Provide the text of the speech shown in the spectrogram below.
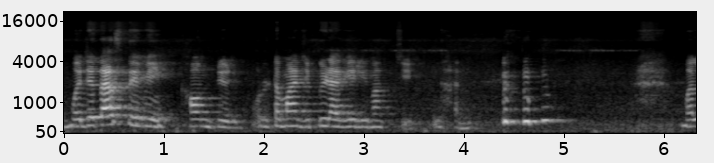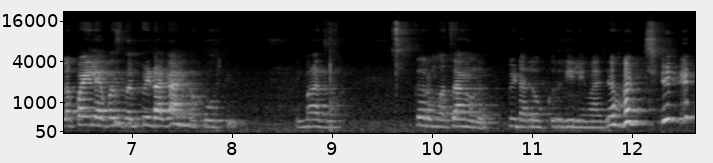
मजेत असते मी. खाऊन पिऊन. उलट माझी पिढा गेली मागची. घाण. मला पहिल्यापासून पिढा घाण नको होती. माझं कर्म चांगलं. पिढा लवकर गेली माझ्या मागची.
